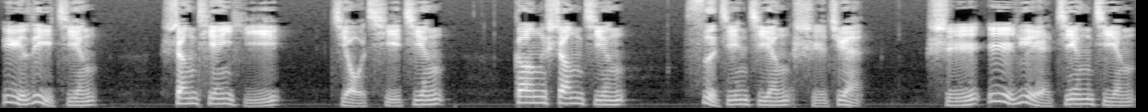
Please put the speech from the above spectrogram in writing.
欲立经，升天仪，九奇经，更生经，四金经十卷，十日月经经，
